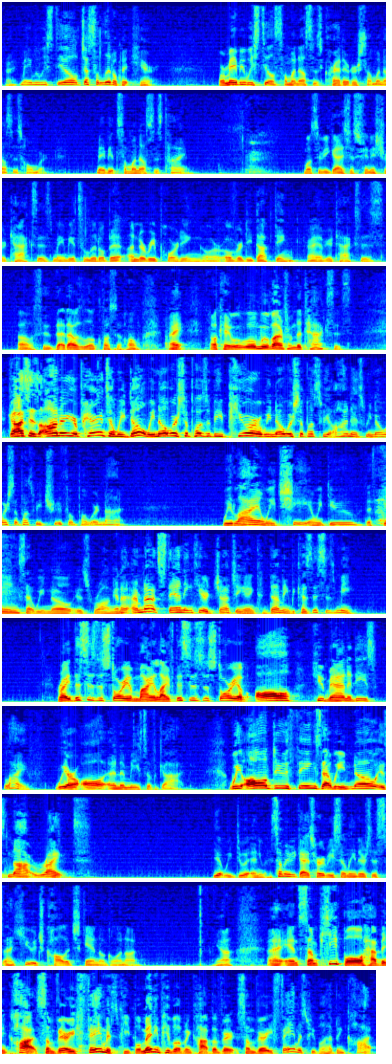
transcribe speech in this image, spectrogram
Right? Maybe we steal just a little bit here. Or maybe we steal someone else's credit or someone else's homework. Maybe it's someone else's time. Most of you guys just finished your taxes. Maybe it's a little bit under-reporting or over-deducting, right, of your taxes. Oh, so that, that was a little close to home, right? Okay, we'll, we'll move on from the taxes. God says, honor your parents, and we don't. We know we're supposed to be pure. We know we're supposed to be honest. We know we're supposed to be truthful, but we're not. We lie and we cheat and we do the things that we know is wrong. And I, I'm not standing here judging and condemning because this is me. Right? This is the story of my life. This is the story of all humanity's life. We are all enemies of God. We all do things that we know is not right. Yet we do it anyway. Some of you guys heard recently there's this uh, huge college scandal going on. Yeah. Uh, and some people have been caught. Some very famous people. Many people have been caught, but very, some very famous people have been caught.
